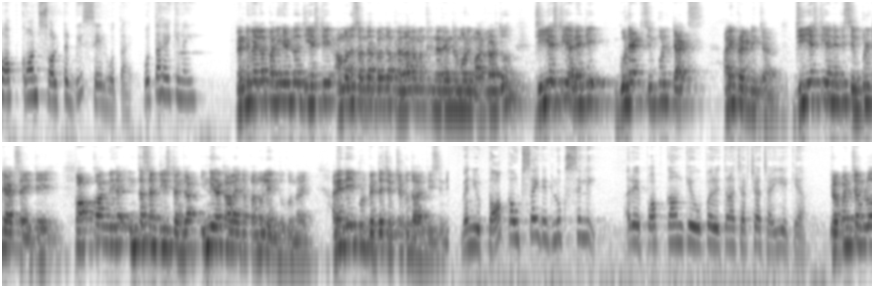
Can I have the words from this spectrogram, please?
పాప్కార్న్ సాల్టెడ్ బి సేల్ హోతా హై హోతా హై కి నహీ రెండు వేల పదిహేడులో జిఎస్టి అమలు సందర్భంగా ప్రధానమంత్రి నరేంద్ర మోడీ మాట్లాడుతూ జిఎస్టి అనేది గుడ్ అండ్ సింపుల్ ట్యాక్స్ అని ప్రకటించారు. జిఎస్టి అనేది సింపుల్ ట్యాక్స్ అయితే పాప్కార్న్ మీద ఇంత సంక్లిష్టంగా ఇన్ని రకాలైన పన్నులు ఎందుకున్నాయి అనేది ఇప్పుడు పెద్ద చర్చకు దారితీసింది. When you talk outside it looks silly అరే పాప్కార్న్ కే ఊపర్ ఇతనా చర్చా క్యా? ప్రపంచంలో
